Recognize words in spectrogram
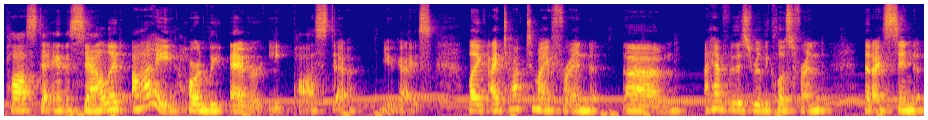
pasta and a salad. I hardly ever eat pasta, you guys. Like, I talked to my friend. Um, I have this really close friend that I send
